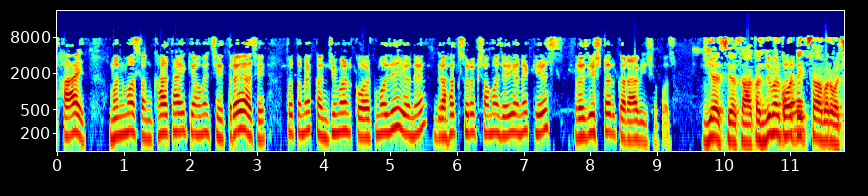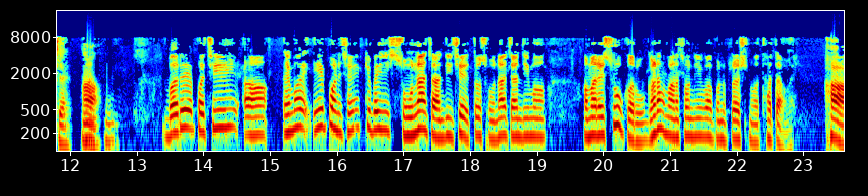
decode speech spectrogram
થાય મનમાં શંકા થાય કે અમે છેતરાયા છે તો તમે કન્ઝ્યુમર કોર્ટમાં જઈ અને ગ્રાહક સુરક્ષામાં જઈ અને કેસ રજિસ્ટર કરાવી શકો છો. યસ યસ હા કન્ઝ્યુમર કોર્ટ એક બરોબર છે હા. બરે પછી એમાં એ પણ છે કે ભાઈ સોના ચાંદી છે તો સોના ચાંદીમાં અમારે શું કરવું? ઘણા માણસોને એવા પણ પ્રશ્નો થતા હોય. હા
